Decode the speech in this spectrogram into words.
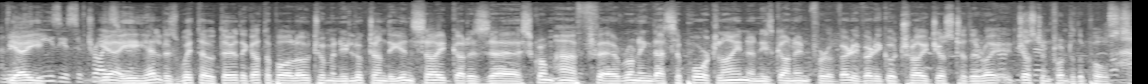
And yeah, he, easiest of tries. Yeah, here. he held his width out there. They got the ball out to him, and he looked on the inside, got his uh, scrum half uh, running that support line, and he's gone in for a very, very good try just to the right, just in front of the post,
